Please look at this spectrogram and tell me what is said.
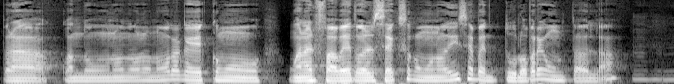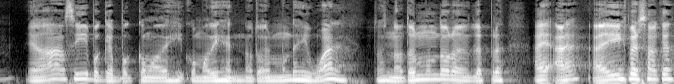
Pero cuando uno no lo nota, que es como un analfabeto del sexo, como uno dice, pues tú lo preguntas, ¿verdad? Y yo, ah, sí, porque pues, como, dije, como dije, no todo el mundo es igual. Entonces, no todo el mundo lo, hay, hay, hay personas que...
